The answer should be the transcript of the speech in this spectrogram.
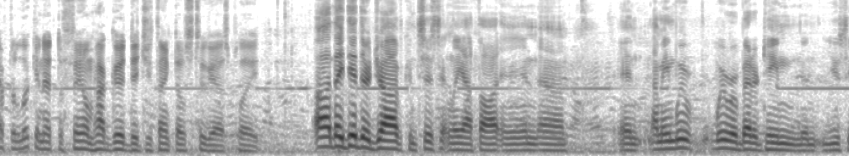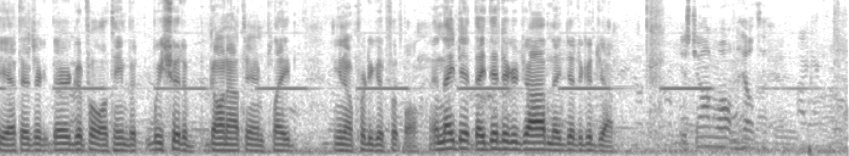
After looking at the film, how good did you think those two guys played? Uh, they did their job consistently, I thought, and uh, and I mean we we were a better team than UCF. They're a, they're a good football team, but we should have gone out there and played, you know, pretty good football. And they did. They did their job, and they did a good job. Is John Walton healthy?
